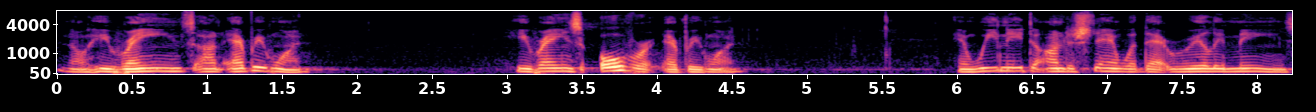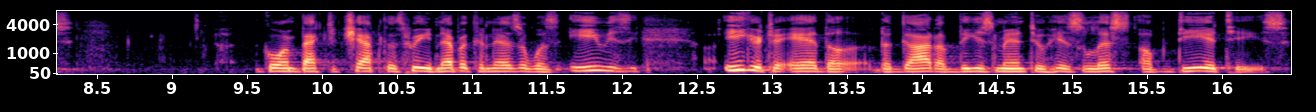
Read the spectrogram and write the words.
You know, he reigns on everyone. He reigns over everyone. And we need to understand what that really means. Going back to chapter 3, Nebuchadnezzar was easy, eager to add the, the God of these men to his list of deities.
